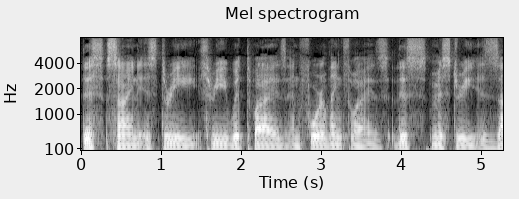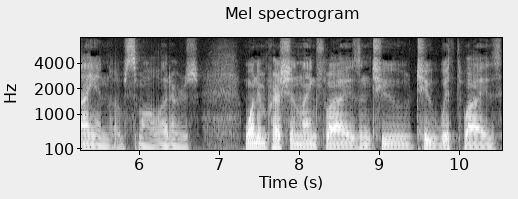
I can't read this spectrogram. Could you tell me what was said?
This sign is three, three widthwise and four lengthwise. This mystery is Zayin of small letters. One impression lengthwise and two, two widthwise.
